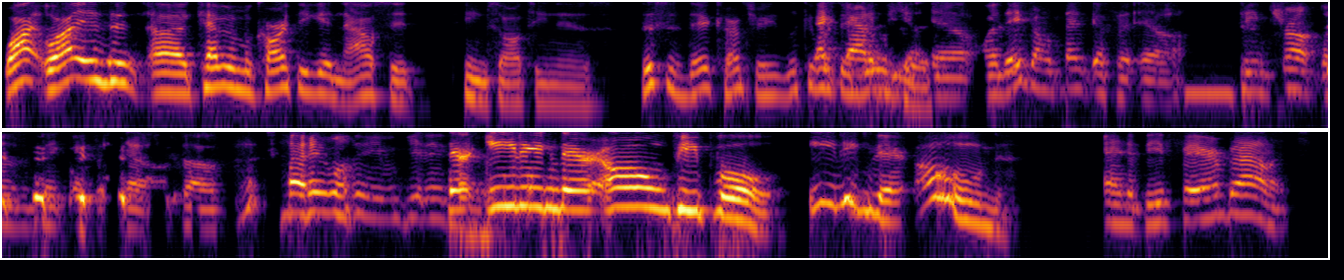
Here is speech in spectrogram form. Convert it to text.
Why why isn't uh, Kevin McCarthy getting ousted? Team Salty News. This is their country. Look at that what they're gotta doing be to an. L. Well, they don't think that's an L. Team Trump doesn't think that's an L. So I didn't want to even get into They're it. eating their own people. Eating their own. And to be fair and balanced,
